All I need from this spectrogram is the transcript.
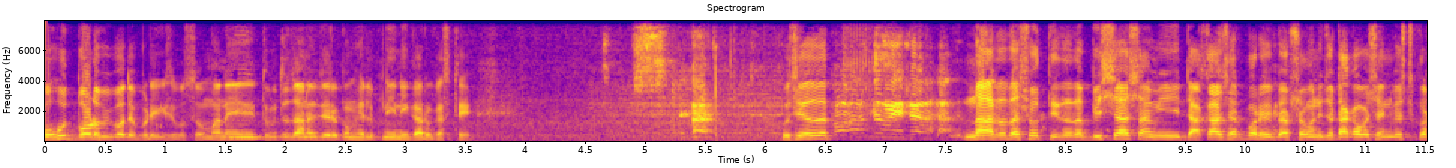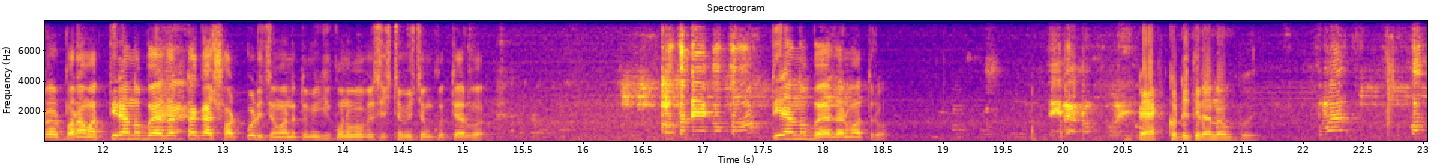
বহুত বড় বিপদে পড়ে গেছে বুঝছ? মানে তুমি তো জানো যে এরকম হেল্প নিইনি কারোর কাছ থেকে। বুঝছি দাদা না দাদা সত্যি দাদা বিশ্বাস আমি ঢাকা আসার পরে ব্যবসা বাণিজ্য টাকা পয়সা ইনভেস্ট করার পর আমার তিরানব্বই হাজার টাকা শর্ট পড়েছে মানে তুমি কি কোনোভাবে সিস্টেম সিস্টেম করতে পারব? কত টাকা কত? তিরানব্বই হাজার মাত্র। এক কোটি তিরানব্বই। তোমার কত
